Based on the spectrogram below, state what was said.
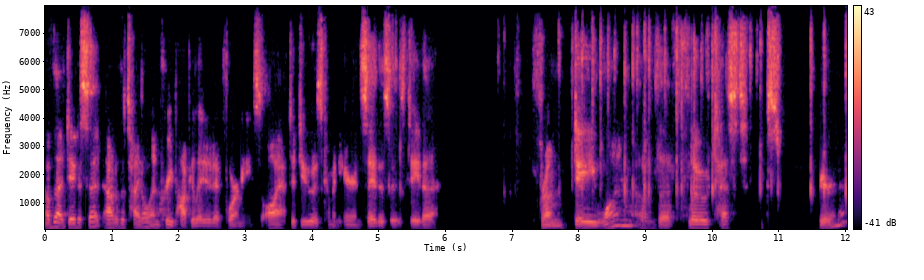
of that data set out of the title and pre-populated it for me. So all I have to do is come in here and say this is data from day one of the flow test experiment.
